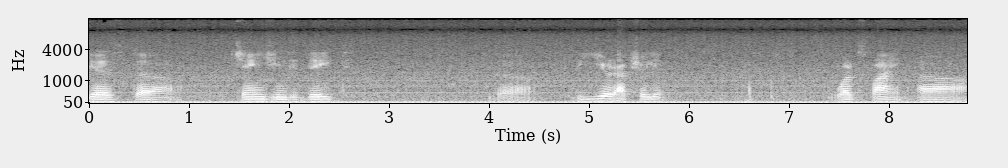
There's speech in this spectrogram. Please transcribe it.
just uh, changing the date the, the year actually works fine. Uh,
